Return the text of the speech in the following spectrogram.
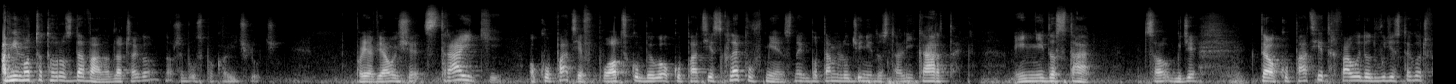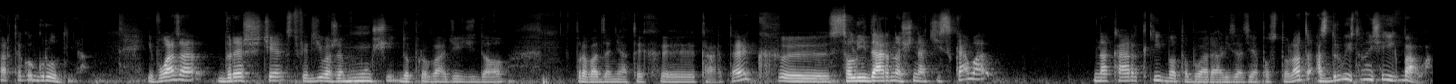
A mimo to to rozdawano. Dlaczego? No, żeby uspokoić ludzi. Pojawiały się strajki, okupacje. W Płocku były okupacje sklepów mięsnych, bo tam ludzie nie dostali kartek. Inni dostali. Co, gdzie te okupacje trwały do 24 grudnia. I władza wreszcie stwierdziła, że musi doprowadzić do wprowadzenia tych y, kartek. Y, Solidarność naciskała na kartki, bo to była realizacja postulatu, a z drugiej strony się ich bała.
